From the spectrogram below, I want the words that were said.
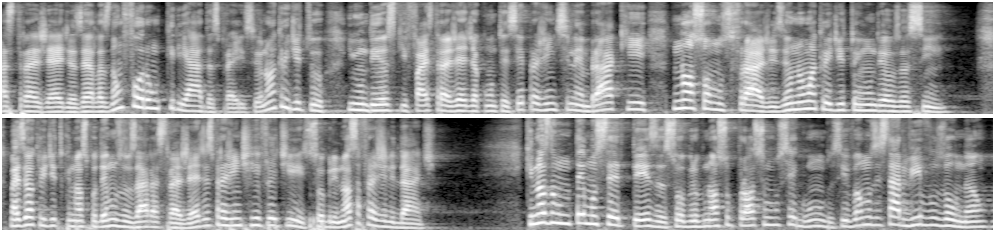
As tragédias, elas não foram criadas para isso. Eu não acredito em um Deus que faz tragédia acontecer para a gente se lembrar que nós somos frágeis. Eu não acredito em um Deus assim. Mas eu acredito que nós podemos usar as tragédias para a gente refletir sobre nossa fragilidade. Que nós não temos certeza sobre o nosso próximo segundo, se vamos estar vivos ou não.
